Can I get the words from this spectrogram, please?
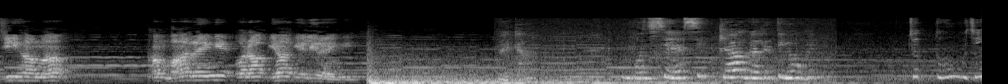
जी हाँ माँ। हम वहाँ रहेंगे और आप यहाँ अकेली रहेंगी। बेटा मुझसे ऐसी क्या गलती हो गई? जो तू मुझे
